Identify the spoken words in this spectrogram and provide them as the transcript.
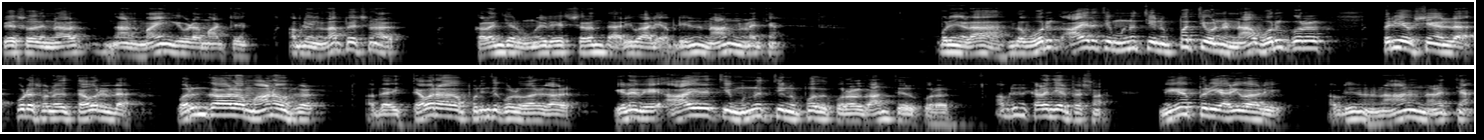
பேசுவதனால் நான் மயங்கி விட மாட்டேன் அப்படின்லாம் பேசினார். கலைஞர் உண்மையிலே சிறந்த அறிவாளி அப்படின்னு நான் நினச்சேன். புரியுங்களா? இந்த ஒரு ஆயிரத்தி முந்நூற்றி முப்பத்தி ஒன்றுன்னா ஒரு குரல் பெரிய விஷயம் இல்லை. கூட சொன்னது தவறு இல்லை. வருங்கால மாணவர்கள் அதை தவறாக புரிந்து கொள்வார்கள். எனவே ஆயிரத்தி முந்நூற்றி முப்பது குரல் தான் திருக்குறள். அப்படின்னு கலைஞர் பேசினார். மிகப்பெரிய அறிவாளி அப்படின்னு நானும் நினச்சேன்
